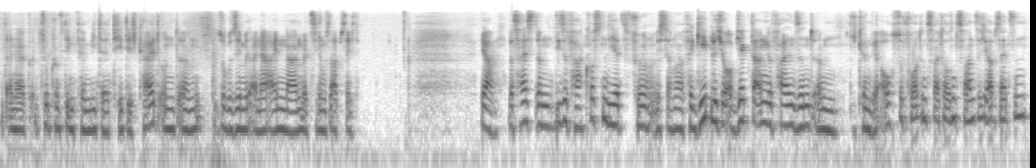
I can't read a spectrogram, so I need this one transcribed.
mit einer zukünftigen Vermietertätigkeit und ähm, so gesehen mit einer Einnahmenerzielungsabsicht. Ja, das heißt, ähm, diese Fahrkosten, die jetzt für, ich sag mal, vergebliche Objekte angefallen sind, ähm, die können wir auch sofort in 2020 absetzen.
